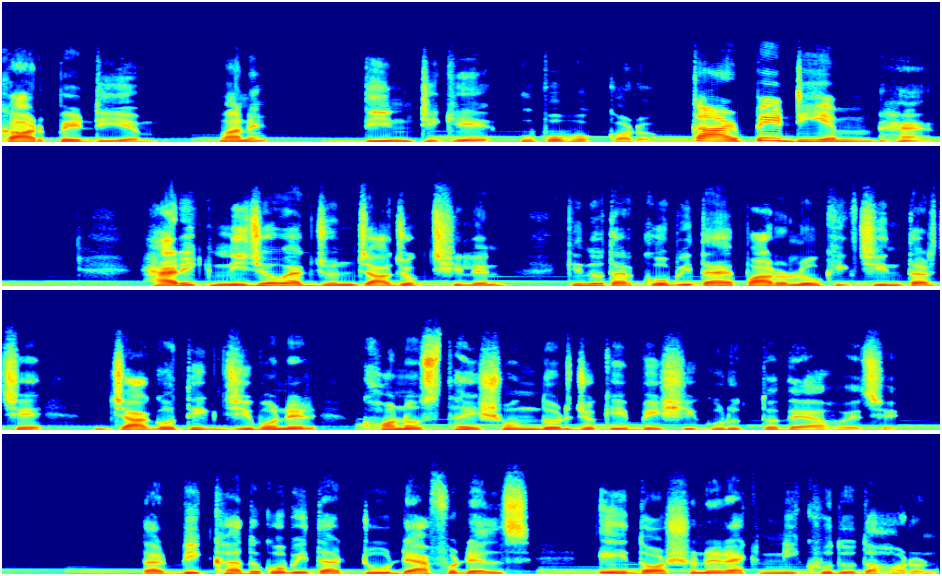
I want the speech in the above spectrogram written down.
কার্পে ডিএম মানে দিনটিকে উপভোগ করো কার্পে ডিএম হ্যাঁ। হ্যারিক নিজেও একজন যাজক ছিলেন কিন্তু তার কবিতায় পারলৌকিক চিন্তার চেয়ে জাগতিক জীবনের ক্ষণস্থায়ী সৌন্দর্যকেই বেশি গুরুত্ব দেয়া হয়েছে। তার বিখ্যাত কবিতা টু ড্যাফোডেলস এই দর্শনের এক নিখুঁত উদাহরণ।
